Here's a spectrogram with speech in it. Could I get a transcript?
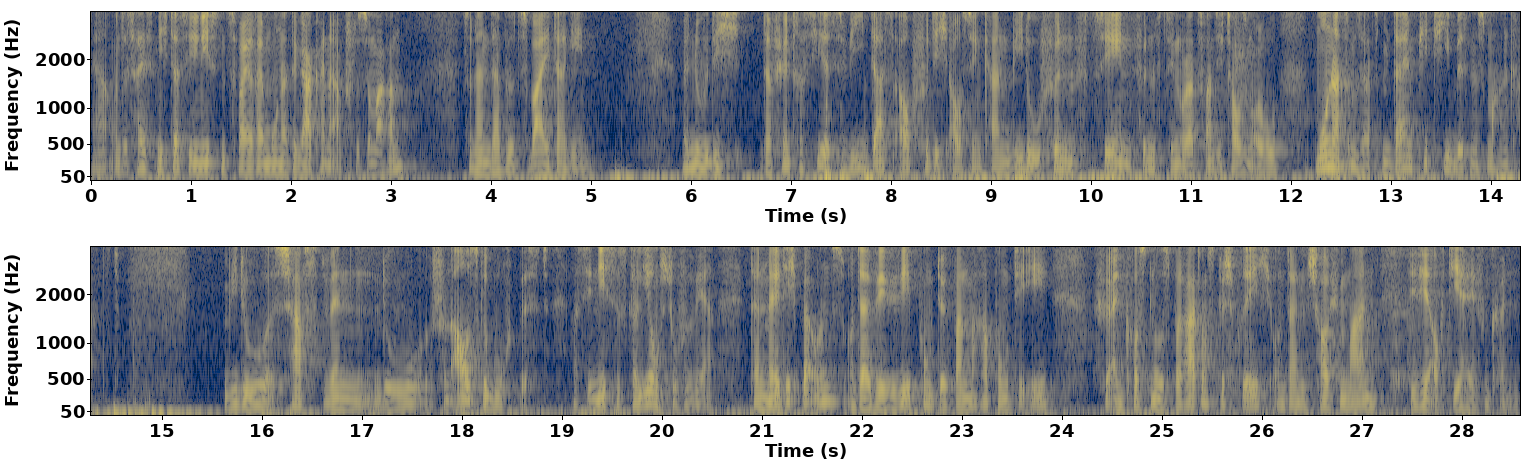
Ja, und das heißt nicht, dass sie die nächsten zwei, drei Monate gar keine Abschlüsse machen, sondern da wird es weitergehen. Wenn du dich dafür interessierst, wie das auch für dich aussehen kann, wie du 5, 10, 15 oder 20.000 Euro Monatsumsatz mit deinem PT-Business machen kannst, wie du es schaffst, wenn du schon ausgebucht bist, was die nächste Skalierungsstufe wäre, dann melde dich bei uns unter www.dirkwannmacher.de für ein kostenloses Beratungsgespräch und dann schaue ich mir mal an, wie wir auch dir helfen können.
